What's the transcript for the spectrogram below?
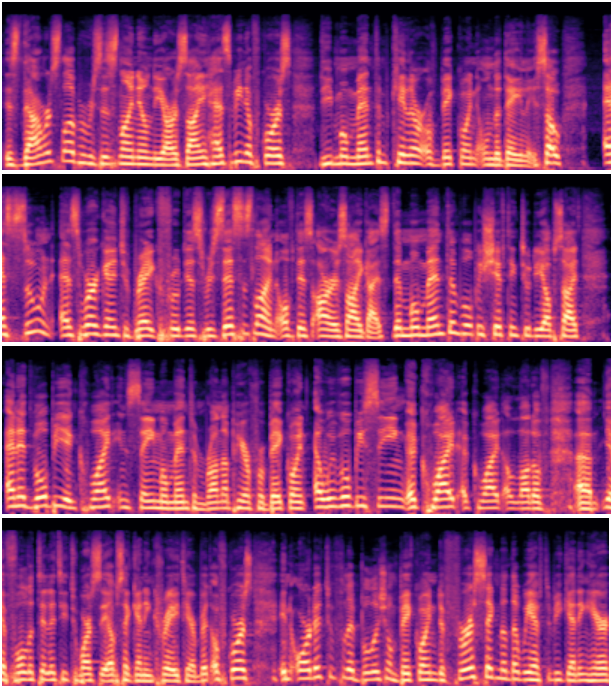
This downward slope resistance line on the RSI has been, of course, the momentum killer of Bitcoin on the daily. So as soon as we're going to break through this resistance line of this RSI, guys, the momentum will be shifting to the upside, and it will be a quite insane momentum run up here for Bitcoin, and we will be seeing a quite a quite a lot of um, yeah volatility towards the upside getting created here. But of course, in order to flip bullish on Bitcoin, the first signal that we have to be getting here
